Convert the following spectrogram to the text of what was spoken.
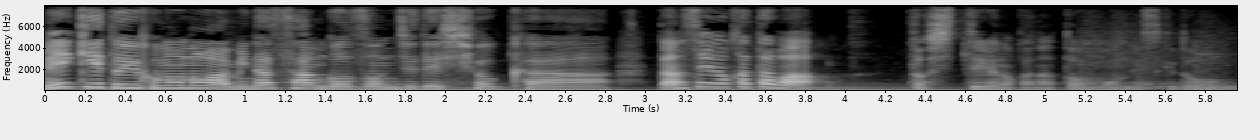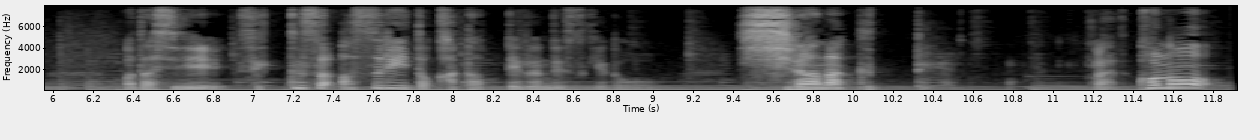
名機というものは皆さんご存知でしょうか？男性の方は、と知ってるのかなと思うんですけど、私、セックスアスリート語ってるんですけど、知らなくって。あこの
